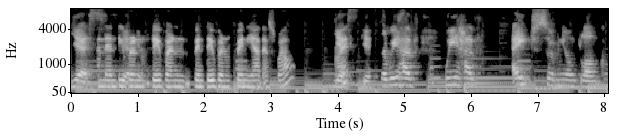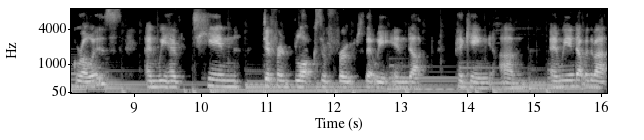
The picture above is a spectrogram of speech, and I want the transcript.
Yes. And then yeah, different different different vineyard as well. Yes, yes. So we have we have eight Sauvignon Blanc growers, and we have ten different blocks of fruit that we end up picking, um, and we end up with about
